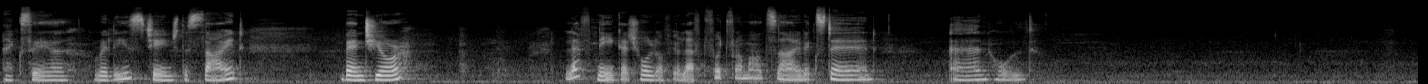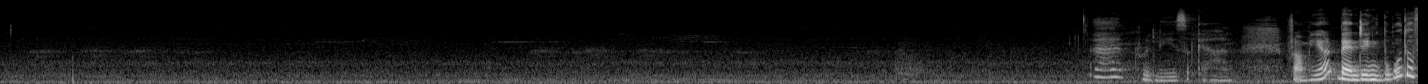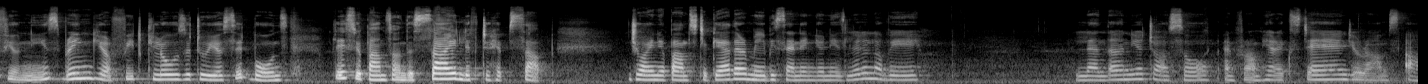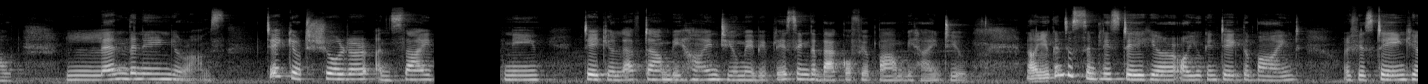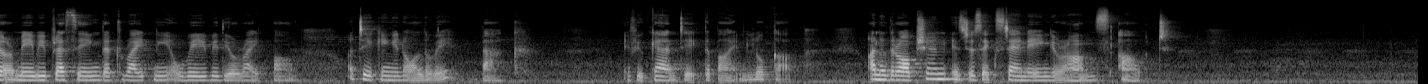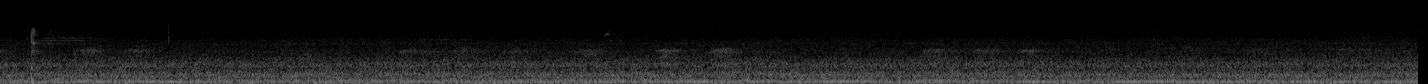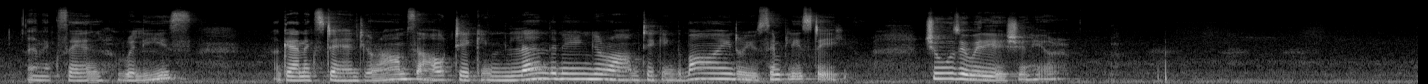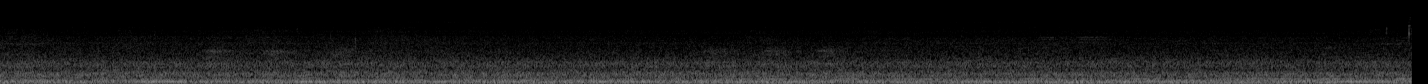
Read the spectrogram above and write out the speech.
Exhale, release, change the side. Bend your left knee, catch hold of your left foot from outside, extend and hold. and release again. From here, bending both of your knees, bring your feet closer to your sit bones. Place your palms on the side, lift your hips up. Join your palms together, maybe sending your knees a little away. Lengthen your torso, and from here, extend your arms out, lengthening your arms. Take your shoulder and side knee, take your left arm behind you, maybe placing the back of your palm behind you. Now you can just simply stay here or you can take the bind or if you're staying here maybe pressing that right knee away with your right palm or taking it all the way back. If you can't take the bind, look up. Another option is just extending your arms out. and exhale release again extend your arms out taking lengthening your arm taking the bind or you simply stay here. Choose your variation here.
